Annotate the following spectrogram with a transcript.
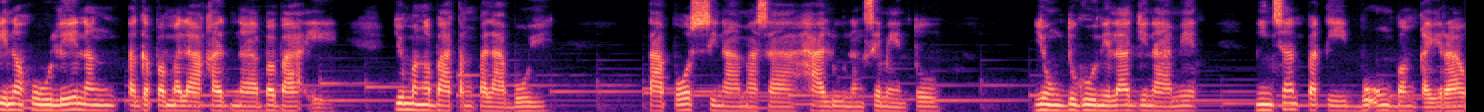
pinahuli ng tagapamalakad na babae yung mga batang palaboy. Tapos sinama sa halo ng semento. Yung dugo nila ginamit, minsan pati buong bangkay raw.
